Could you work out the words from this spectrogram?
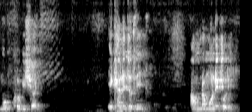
মুখ্য বিষয়। এখানে যদি আমরা মনে করি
